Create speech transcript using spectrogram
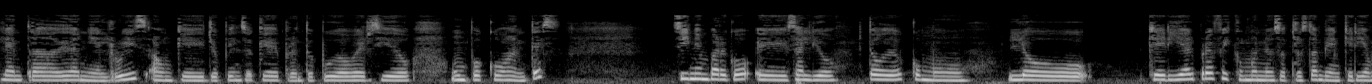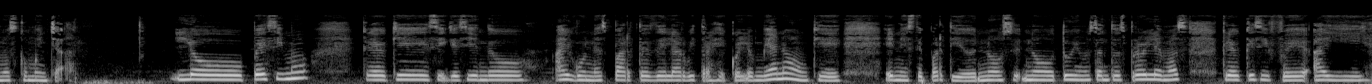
la entrada de Daniel Ruiz, aunque yo pienso que de pronto pudo haber sido un poco antes. Sin embargo, eh, salió todo como lo quería el profe y como nosotros también queríamos como hinchada. Lo pésimo creo que sigue siendo algunas partes del arbitraje colombiano, aunque en este partido no, no tuvimos tantos problemas, creo que sí fue ahí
